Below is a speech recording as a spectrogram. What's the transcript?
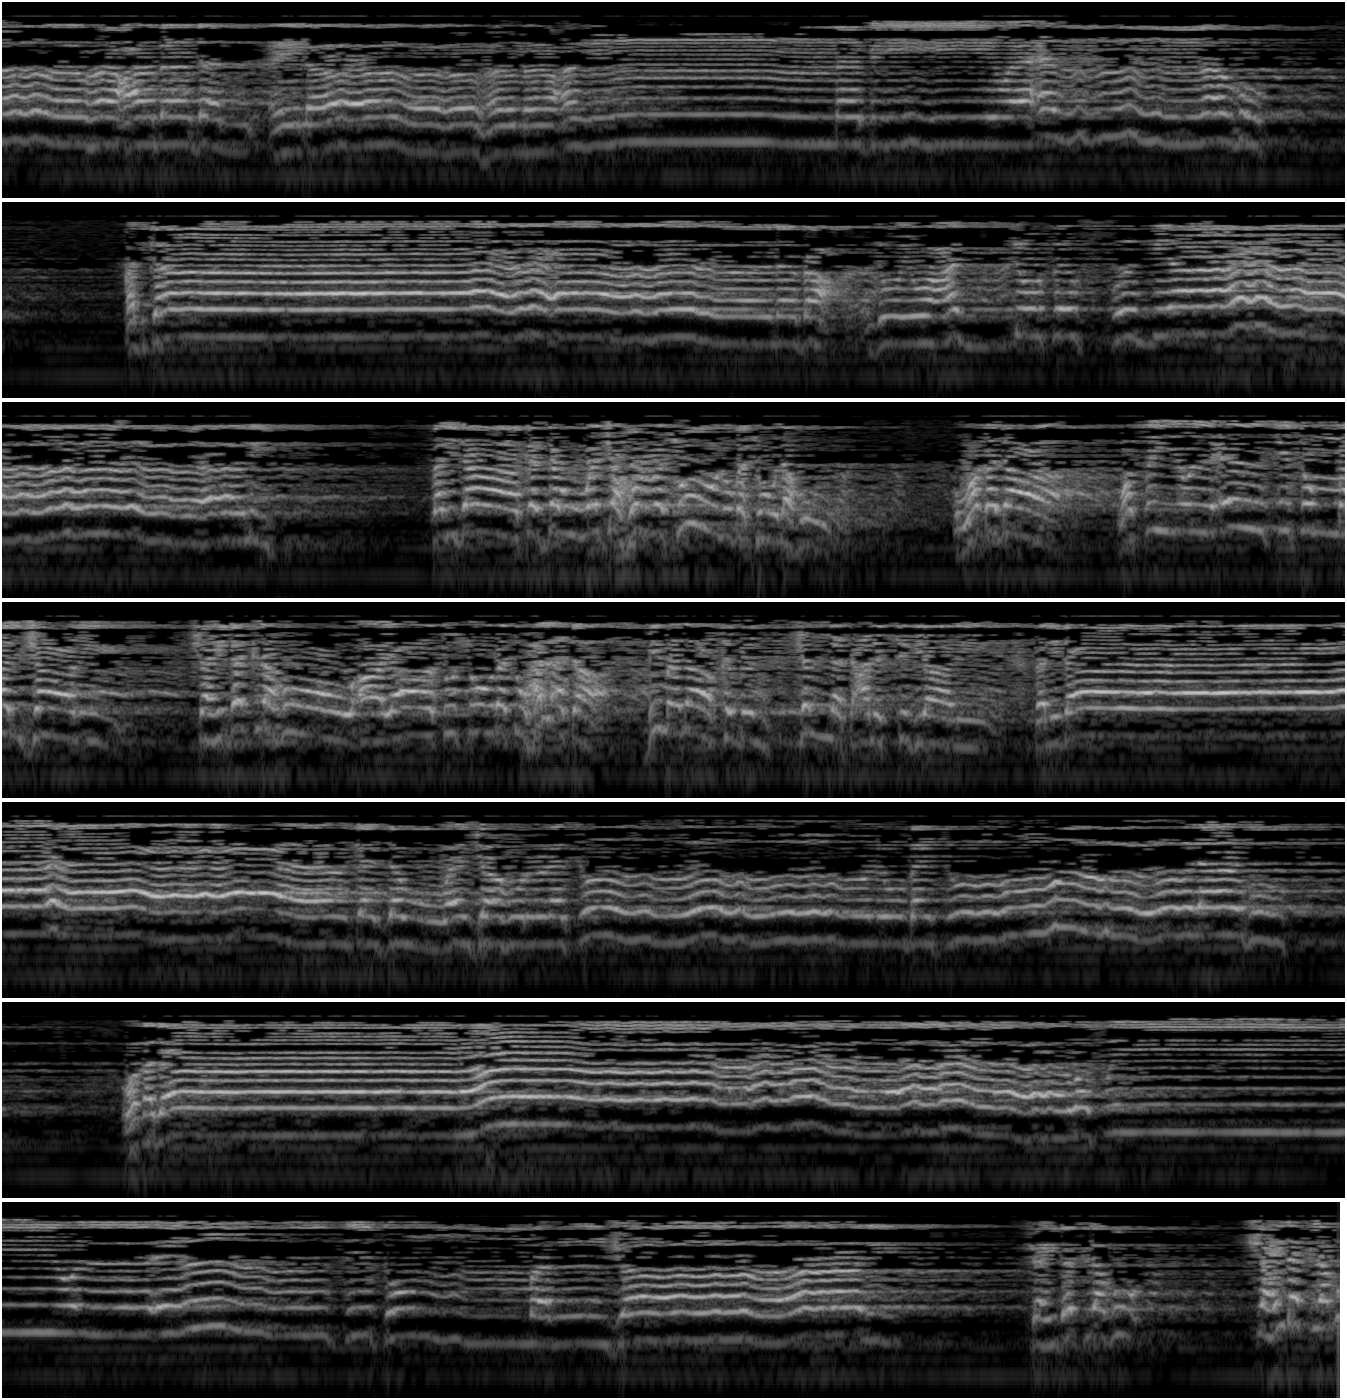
الإله عبد الإله مع النبي وأنه قد كان بعد يعد في الصبيان. فلذاك زوجه الرسول بتوله. وغدا وصي الإنس ثم الجاني شهدت له آيات سورة هل أتى بمناقب جلت عن التبيان. فلذاك زوجه الرسول بتوله وغدا وصي ثم الجاني شهدت له شهدت له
